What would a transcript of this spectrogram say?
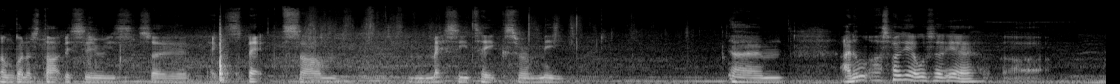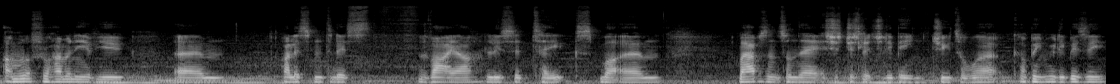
I'm gonna start this series. So expect some messy takes from me. Um, and I suppose yeah, also yeah, uh, I'm not sure how many of you um, are listening to this via Lucid Takes, but um, my absence on there is just just literally been due to work. I've been really busy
